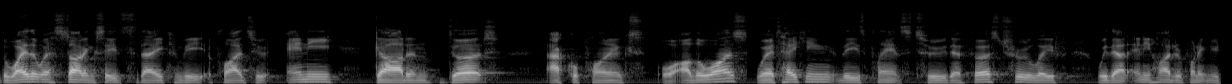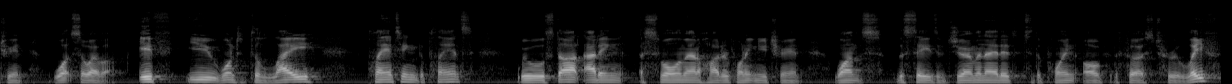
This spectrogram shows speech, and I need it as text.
the way that we're starting seeds today can be applied to any garden, dirt, aquaponics or otherwise, we're taking these plants to their first true leaf without any hydroponic nutrient whatsoever. If you want to delay planting the plants, we will start adding a small amount of hydroponic nutrient once the seeds have germinated to the point of the first true leaf.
